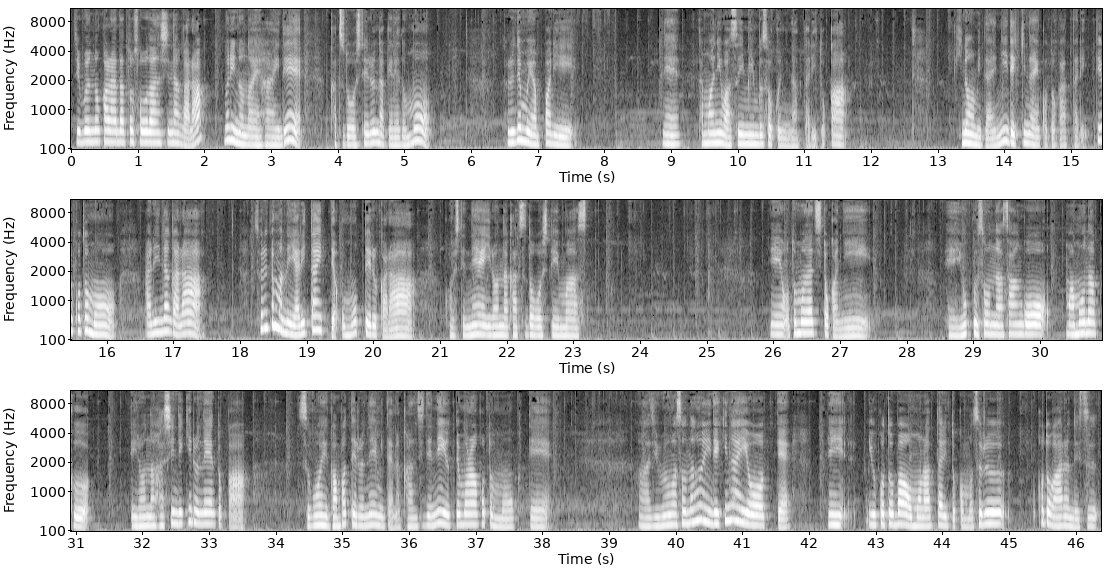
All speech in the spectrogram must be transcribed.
自分の体と相談しながら無理のない範囲で活動してるんだけれどもそれでもやっぱりねたまには睡眠不足になったりとか昨日みたいにできないことがあったりっていうこともありながらそれでもねやりたいって思ってるからこうしてねいろんな活動をしています。でお友達とかに、えー、よくそんな産後間もなくいろんな発信できるねとかすごい頑張ってるねみたいな感じでね言ってもらうことも多くてあ自分はそんな風にできないよって、ね、いう言葉をもらったりとかもすることがあるんです。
